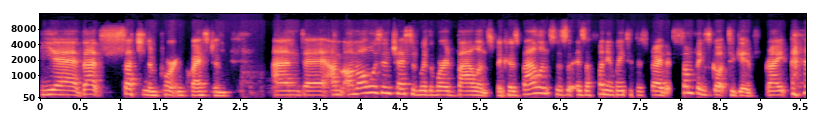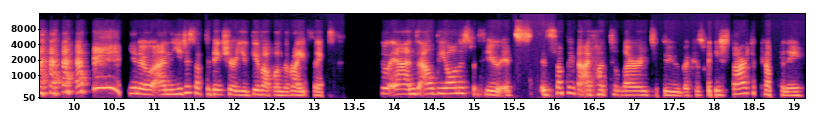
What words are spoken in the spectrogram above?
Yeah, that's such an important question. And uh, I'm, I'm always interested with the word balance because balance is, is a funny way to describe it. Something's got to give, right? you know, and you just have to make sure you give up on the right things. So, and I'll be honest with you, it's it's something that I've had to learn to do because when you start a company,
